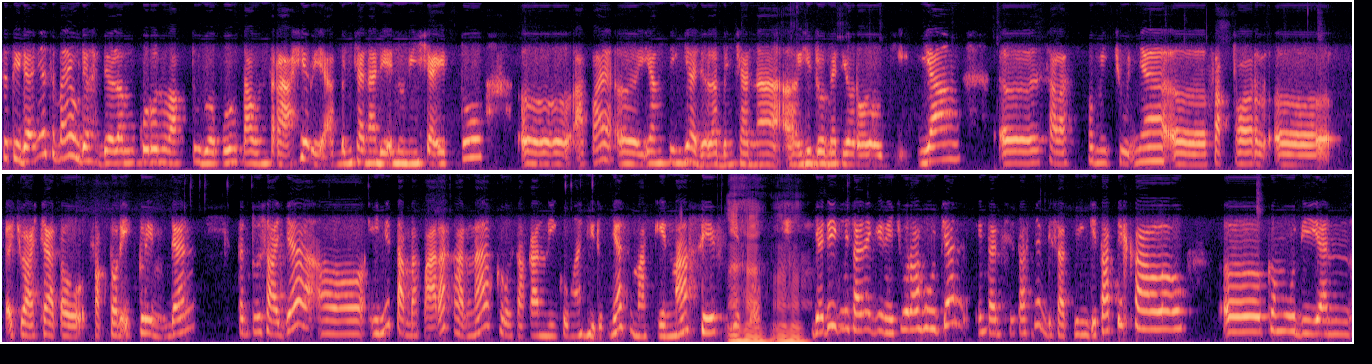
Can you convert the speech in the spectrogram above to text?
setidaknya sebenarnya udah dalam kurun waktu 20 tahun terakhir ya bencana di Indonesia itu uh, apa uh, yang tinggi adalah bencana uh, hidrometeorologi yang uh, salah pemicunya uh, faktor uh, cuaca atau faktor iklim. Dan tentu saja uh, ini tambah parah karena kerusakan lingkungan hidupnya semakin masif gitu. Aha, Jadi misalnya gini, curah hujan intensitasnya bisa tinggi, tapi kalau uh, kemudian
